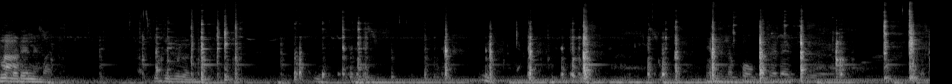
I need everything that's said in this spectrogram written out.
รุดเราได้เนี่ยมันจะรุดเลยลำโพงก็ได้ฟิว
